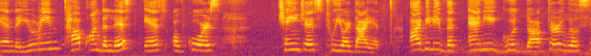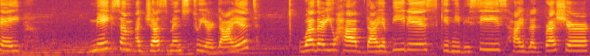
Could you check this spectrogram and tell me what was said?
in the urine. Top on the list is, of course, changes to your diet. I believe that any good doctor will say make some adjustments to your diet, whether you have diabetes, kidney disease, high blood pressure,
